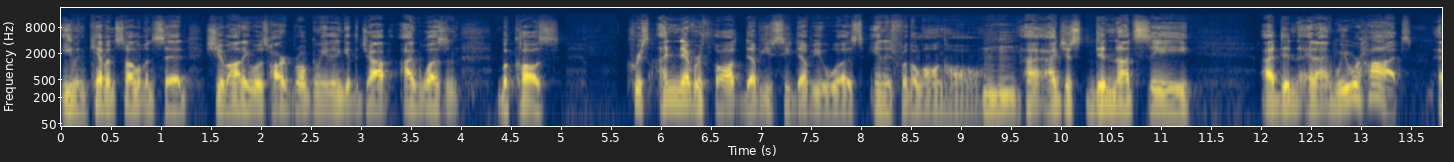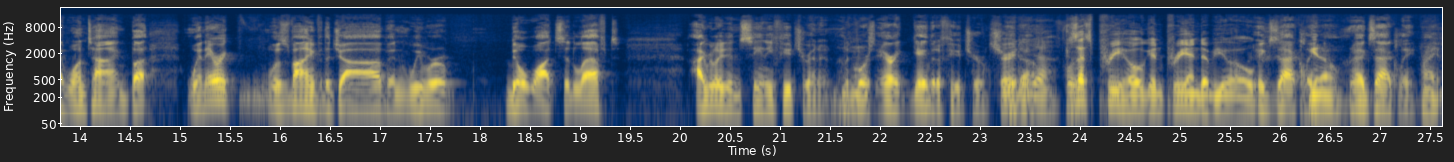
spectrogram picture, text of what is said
Even Kevin Sullivan said Schiavone was heartbroken when he didn't get the job. I wasn't because Chris, I never thought WCW was in it for the long haul. I, I just did not see. I didn't, and I, we were hot at one time, but when Eric was vying for the job and we were, Bill Watts had left, I really didn't see any future in it. And of course, Eric gave it a future. Sure, you he did, yeah, because that's pre Hogan, pre NWO. exactly, You know, exactly, Right.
